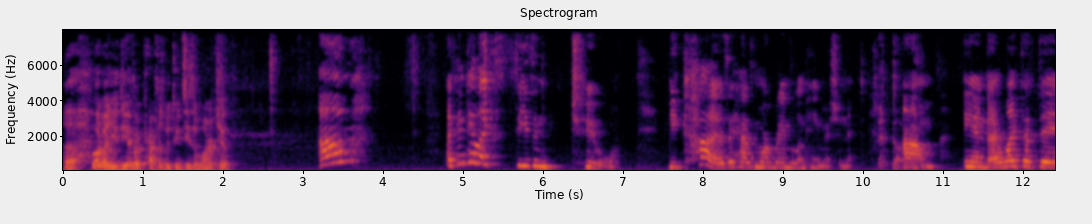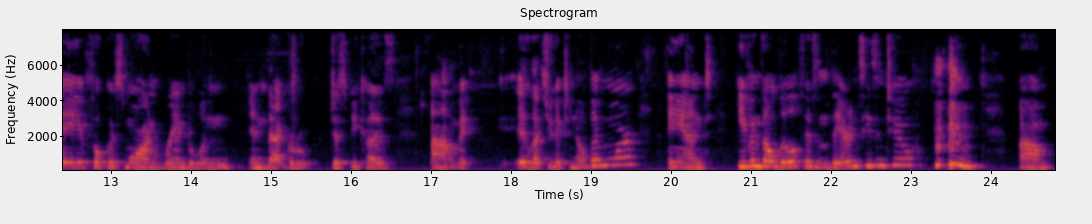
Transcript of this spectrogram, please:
Uh, what about you? Do you have a preference between season one or two? Um, I think I like season two because it has more Randall and Hamish in it. It does. Um, and I like that they focus more on Randall and in that group just because um, it it lets you get to know them more and even though Lilith isn't there in season two, um,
